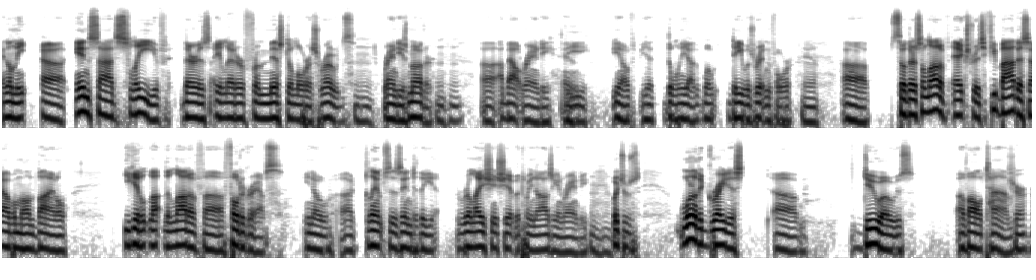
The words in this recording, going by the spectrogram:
And on the uh, inside sleeve, there is a letter from Miss Delores Rhoads, Randy's mother, uh, about Randy. And, Dee. You know, yeah, the one yeah, what Dee was written for. yeah Uh, so there's a lot of extras. If you buy this album on vinyl, you get a lot, a lot of uh, photographs. You know, uh, glimpses into the relationship between Ozzy and Randy, Mm-hmm. which was one of the greatest um, duos of all time. Sure.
